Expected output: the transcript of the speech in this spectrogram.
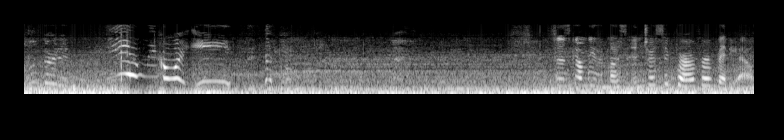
Olive Garden. Yeah, we go eat. so it's gonna be the most interesting part of our video.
